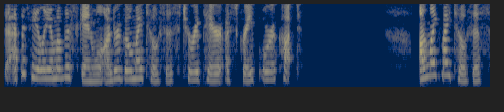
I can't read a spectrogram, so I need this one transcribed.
the epithelium of the skin will undergo mitosis to repair a scrape or a cut. Unlike mitosis,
